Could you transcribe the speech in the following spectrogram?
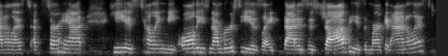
analyst at Serhant. He is telling me all these numbers. He is like, that is his job. He is a market analyst.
